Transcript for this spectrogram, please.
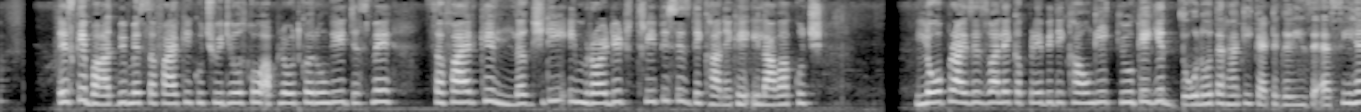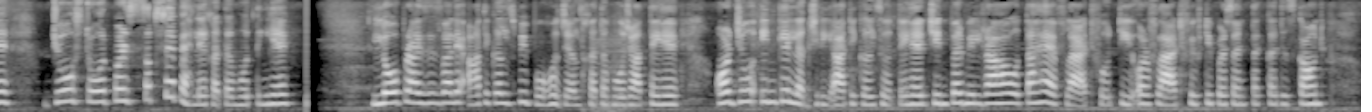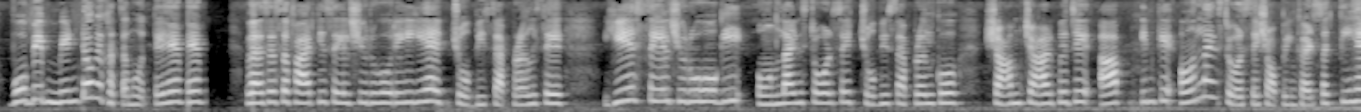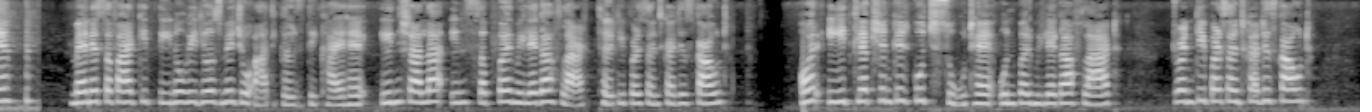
इसके बाद भी मैं सफ़ार की कुछ वीडियोस को अपलोड करूँगी, जिसमें सफ़ार के लग्जरी एम्ब्रॉयड थ्री पीसेस दिखाने के अलावा कुछ लो प्राइजेस वाले कपड़े भी दिखाऊँगी, क्योंकि ये दोनों तरह की कैटेगरीज ऐसी हैं जो स्टोर पर सबसे पहले ख़त्म होती हैं। लो प्राइजेस वाले आर्टिकल्स भी बहुत जल्द ख़त्म हो जाते हैं, और जो इनके लग्जरी आर्टिकल्स होते हैं, जिन पर मिल रहा होता है फ्लैट फोर्टी और फ्लैट फिफ्टी तक का डिस्काउंट वो भी मिनटों में ख़त्म होते हैं। वैसे सफ़ार की सेल शुरू हो रही है चौबीस अप्रैल से ये सेल शुरू होगी ऑनलाइन स्टोर से 24 अप्रैल को शाम चार बजे। आप इनके ऑनलाइन स्टोर से शॉपिंग कर सकती हैं। मैंने सफ़ार की तीनों वीडियोस में जो आर्टिकल्स दिखाए हैं, इनशाला इन सब पर मिलेगा फ्लैट। थर्टी परसेंट का डिस्काउंट। और ईद कलेक्शन के कुछ सूट हैं, उन पर मिलेगा फ्लैट। ट्वेंटी परसेंट का डिस्काउंट।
